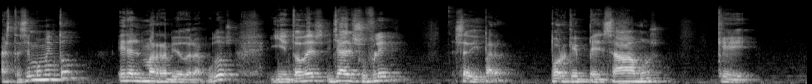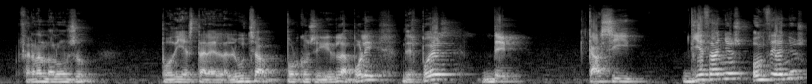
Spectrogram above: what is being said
hasta ese momento era el más rápido de la Q2. Y entonces ya el suflé se disparó, porque pensábamos que Fernando Alonso podía estar en la lucha por conseguir la pole. Después de casi 10 años, 11 años,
